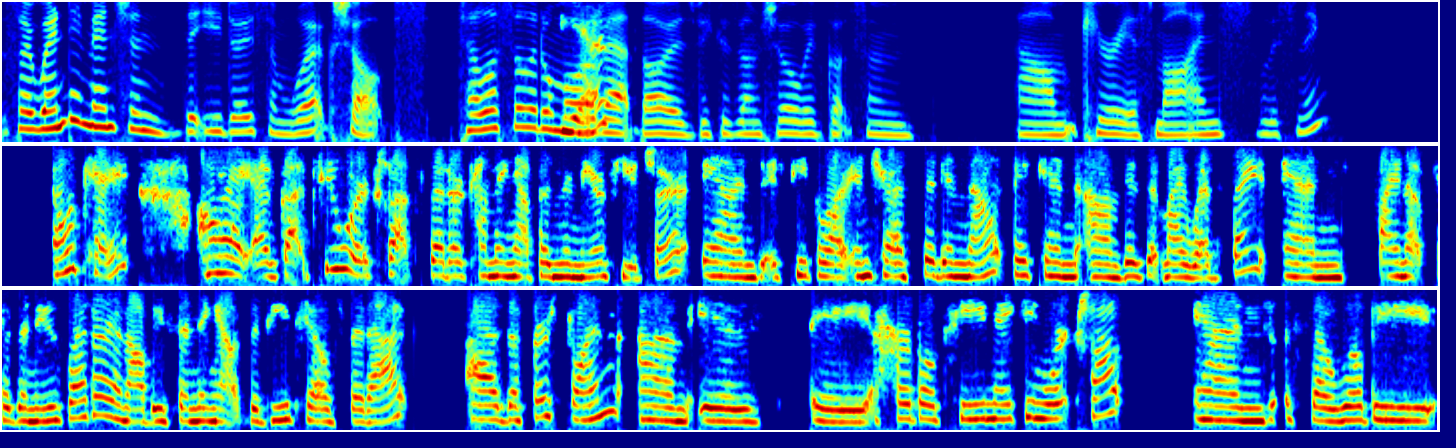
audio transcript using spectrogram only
So, Wendy mentioned that you do some workshops. Tell us a little more Yes. about those because I'm sure we've got some um, curious minds listening. Okay. All right. I've got two workshops that are coming up in the near future. And if people are interested in that, they can um, visit my website and sign up for the newsletter, and I'll be sending out the details for that. Uh, the first one um, is a herbal tea making workshop. And so we'll be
